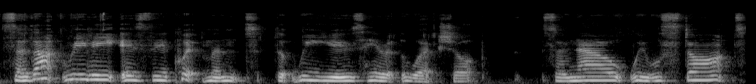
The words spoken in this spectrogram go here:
So that really is the equipment that we use here at the workshop. So now we will start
